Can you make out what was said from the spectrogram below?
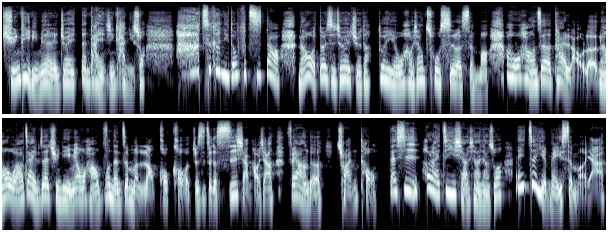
群体里面的人就会瞪大眼睛看你说啊，这个你都不知道，然后我顿时就会觉得，对耶，我好像错失了什么啊，我好像真的太老了，然后我要在你们这群体里面，我好像不能这么老 Coco，就是这个思想好像非常的传统。但是后来自己想想想说，哎，这也没什么呀，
